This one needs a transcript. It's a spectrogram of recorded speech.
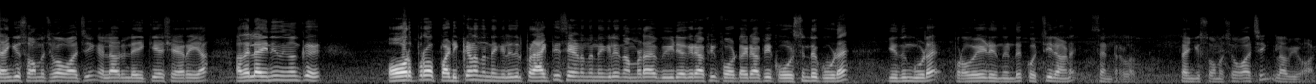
thank so much for watching എല്ലാവരും ലൈക്ക് ചെയ്യുക ഷെയർ ചെയ്യുക. അതല്ല ഇനി നിങ്ങൾക്ക് ഹോവർ പ്രോ പഠിക്കണം എന്നുണ്ടെങ്കിൽ ഇതിൽ പ്രാക്ടീസ് ചെയ്യണമെന്നുണ്ടെങ്കിൽ നമ്മുടെ വീഡിയോഗ്രാഫി ഫോട്ടോഗ്രാഫി കോഴ്സിന്റെ കൂടെ ഇതും കൂടെ പ്രൊവൈഡ് ചെയ്യുന്നുണ്ട് കൊച്ചിയിലാണ് സെന്റർ ഉള്ളത്. Thank you so much for watching love you all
